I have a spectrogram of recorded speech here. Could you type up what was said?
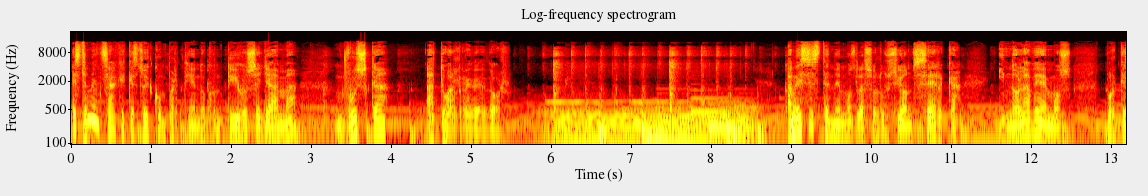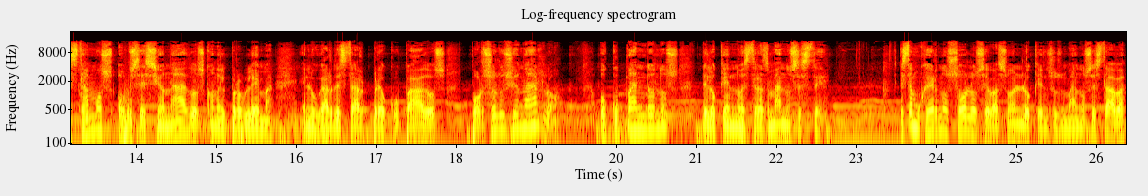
Este mensaje que estoy compartiendo contigo se llama Busca a tu alrededor. A veces tenemos la solución cerca y no la vemos porque estamos obsesionados con el problema en lugar de estar preocupados por solucionarlo, ocupándonos de lo que en nuestras manos esté. Esta mujer no solo se basó en lo que en sus manos estaba,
